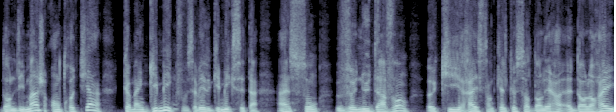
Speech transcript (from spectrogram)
dans l'image, entretient comme un gimmick. Vous savez, le gimmick, c'est un, un, son venu d'avant euh, qui reste en quelque sorte dans l'oreille,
